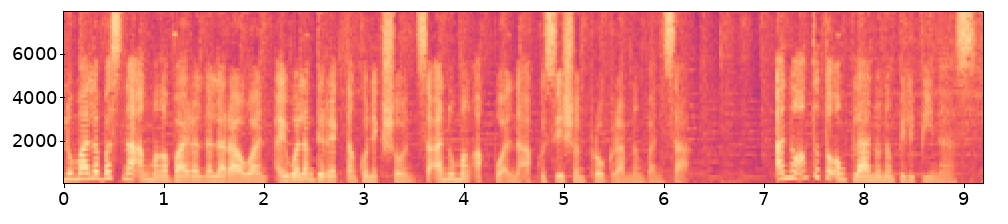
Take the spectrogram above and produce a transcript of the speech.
Lumalabas na ang mga viral na larawan ay walang direktang koneksyon sa anumang aktwal na acquisition program ng bansa. Ano ang totoong plano ng Pilipinas?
